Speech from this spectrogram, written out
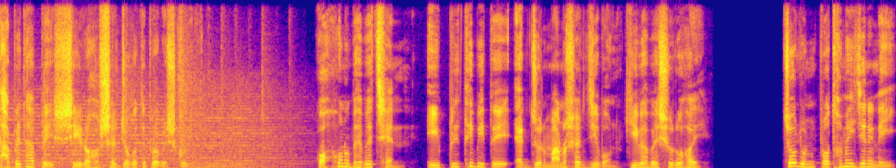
ধাপে ধাপে সেই রহস্যের জগতে প্রবেশ করি। কখনো ভেবেছেন এই পৃথিবীতে একজন মানুষের জীবন কীভাবে শুরু হয়? চলুন প্রথমেই জেনে নেই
